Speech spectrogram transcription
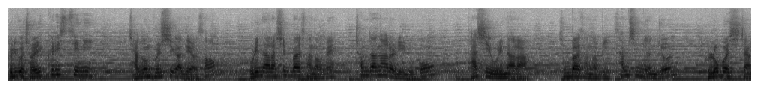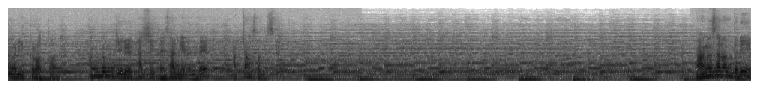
그리고 저희 크리스틴이 작은 불씨가 되어서 우리나라 신발 산업의 첨단화를 이루고 다시 우리나라 신발 산업이 30년 전 글로벌 시장을 이끌었던 황금기를 다시 되살리는데 앞장서겠습니다. 많은 사람들이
